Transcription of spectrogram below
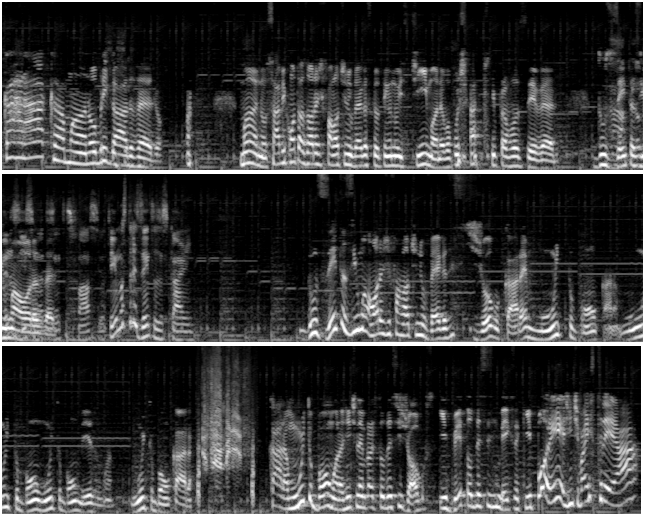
Caraca, mano, obrigado, velho. Mano, sabe quantas horas de Fallout New Vegas que eu tenho no Steam, mano? Eu vou puxar aqui pra você, velho. 201 ah, horas, isso, né? velho. 200 fácil. Eu tenho umas 300 Skyrim. 201 horas de Fallout New Vegas. Esse jogo, cara, é muito bom, cara. Muito bom, muito bom mesmo, mano. Muito bom, cara. Cara, muito bom, mano, a gente lembrar de todos esses jogos e ver todos esses remakes aqui. Porém, a gente vai estrear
